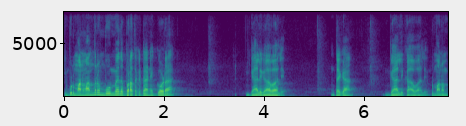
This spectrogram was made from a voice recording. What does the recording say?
ఇప్పుడు మనమందరం భూమి మీద బ్రతకటానికి కూడా గాలి కావాలి. అంతేగా? గాలి కావాలి. ఇప్పుడు మనం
